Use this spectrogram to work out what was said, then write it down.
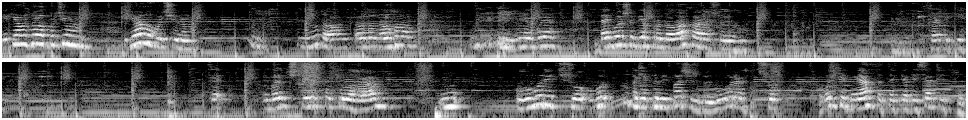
Як я узнала, по яловичину, ну так, да-да-да. Якби я, дай Боже, щоб я продала хорошо його. Все-таки це 400 кілограм. Ну, говорять, що ну так як це мій перший ж бик, говорять, що вихід м'яса це 50%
